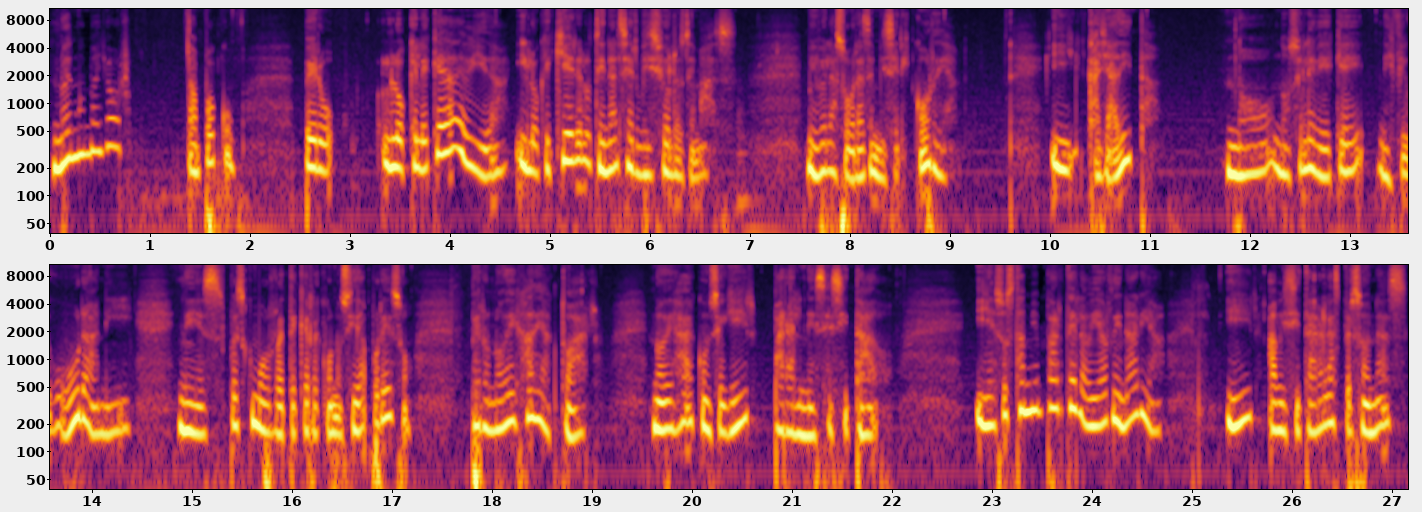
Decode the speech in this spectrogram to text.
no es muy mayor, tampoco, pero lo que le queda de vida y lo que quiere lo tiene al servicio de los demás. Vive las obras de misericordia. Y calladita, no, no se le ve que ni figura, ni, ni es pues como que reconocida por eso, pero no deja de actuar, no deja de conseguir para el necesitado. Y eso es también parte de la vida ordinaria, ir a visitar a las personas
